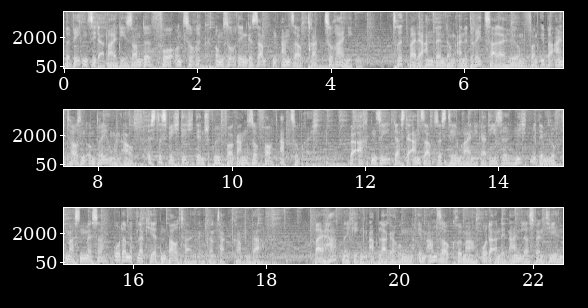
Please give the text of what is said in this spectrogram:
Bewegen Sie dabei die Sonde vor und zurück, um so den gesamten Ansaugtrakt zu reinigen. Tritt bei der Anwendung eine Drehzahlerhöhung von über 1000 Umdrehungen auf, ist es wichtig, den Sprühvorgang sofort abzubrechen. Beachten Sie, dass der Ansaugsystemreiniger Diesel nicht mit dem Luftmassenmesser oder mit lackierten Bauteilen in Kontakt kommen darf. Bei hartnäckigen Ablagerungen im Ansaugkrümmer oder an den Einlassventilen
